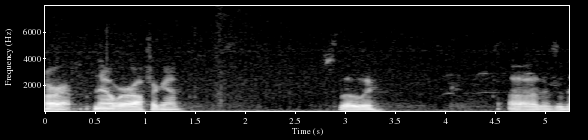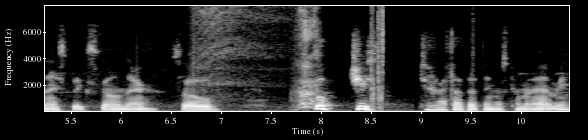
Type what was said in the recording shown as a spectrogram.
Alright, now we're off again. Slowly. Uh, there's a nice big stone there. So... Oh, jeez! Dude, I thought that thing was coming at me.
